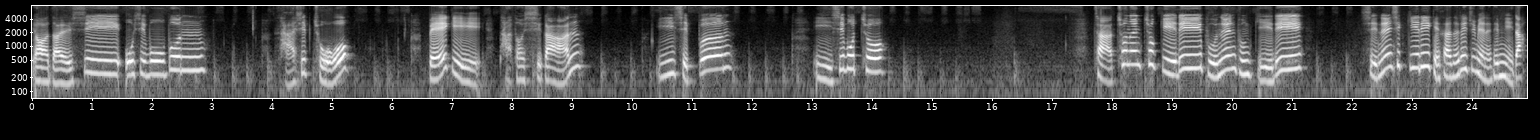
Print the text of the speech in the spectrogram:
8시 55분 40초 빼기 5시간 20분 25초 자, 초는 초끼리, 분은 분끼리, 시는 시끼리 계산을 해주면 됩니다.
